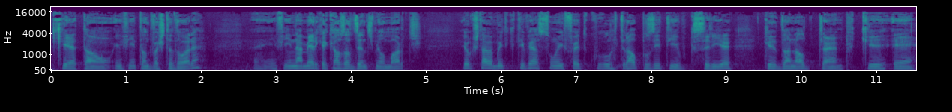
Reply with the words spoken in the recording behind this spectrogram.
que é tão, enfim, tão devastadora, enfim, na América causou 200 mil mortes, eu gostava muito que tivesse um efeito colateral positivo, que seria que Donald Trump, que é,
